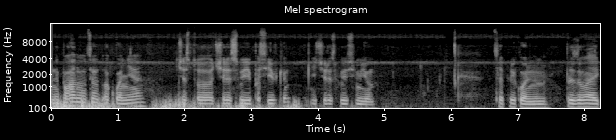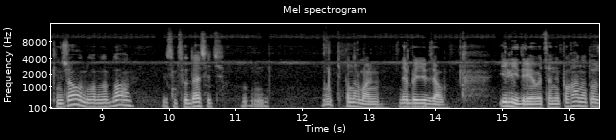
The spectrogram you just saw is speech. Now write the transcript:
непогано це от Аконія. Чисто через свої посівки і через свою сім'ю. Це прикольно. Призиває кінжал, бла-бла-бла. 810. Ну, типу нормально. Я би її взяв. І лідрія оця непогано, теж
